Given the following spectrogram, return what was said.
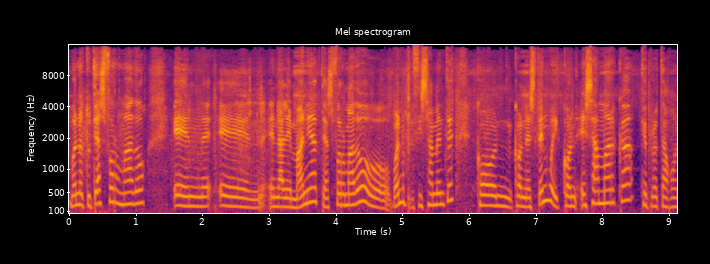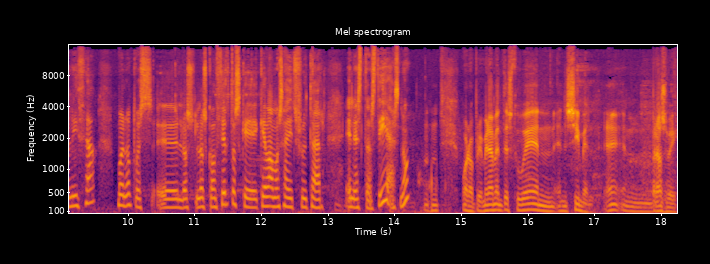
Bueno, tú te has formado en, en, Alemania, te has formado, bueno, precisamente con, con Steinway, con esa marca que protagoniza, bueno, pues eh, los, los, conciertos que, que, vamos a disfrutar en estos días, ¿no? Bueno, primeramente estuve en, en Siemel, ¿eh? en Braunschweig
